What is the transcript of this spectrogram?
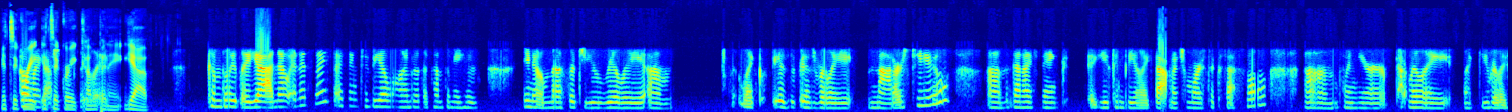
it's a oh great, gosh, it's a great completely. company. Yeah, completely. Yeah, no, and it's nice, I think, to be aligned with a company whose, you know, message you really, um, like, is is really matters to you. Um, then I think you can be like that much more successful um, when you're really like you really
